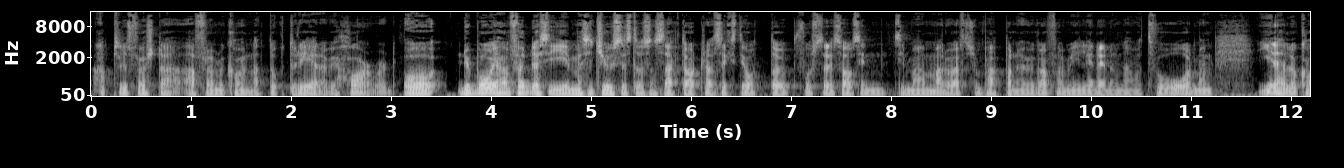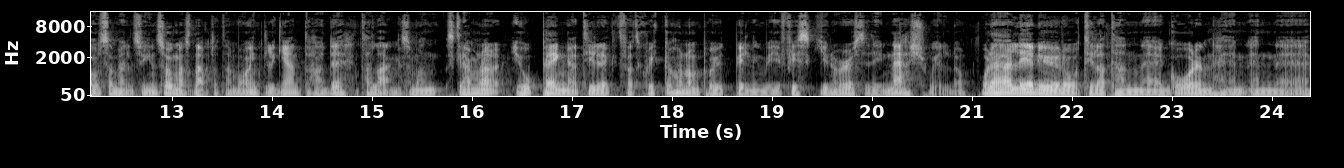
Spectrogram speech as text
absolut första afroamerikanen att doktorera vid Harvard. Och Du Bois han föddes i Massachusetts då som sagt 1868 och uppfostrades av sin, sin mamma då eftersom pappan övergav familjen redan när han var två år. Men i det här lokalsamhället samhället så insåg man snabbt att han var intelligent och hade talang. Så man skramlar ihop pengar tillräckligt för att skicka honom på utbildning vid Fisk University i Nashville. Då. Och det här leder ju då till att han eh, går en, en, en eh,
